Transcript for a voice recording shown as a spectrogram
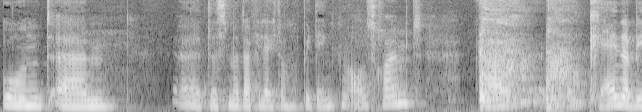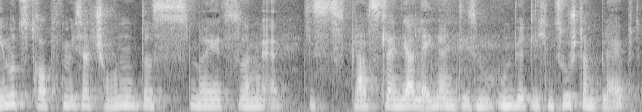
und ähm, äh, dass man da vielleicht auch noch Bedenken ausräumt. Äh, ein kleiner Wehmutstropfen ist halt schon, dass man jetzt sagen, äh, das Platzl ein Jahr länger in diesem unwirtlichen Zustand bleibt.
